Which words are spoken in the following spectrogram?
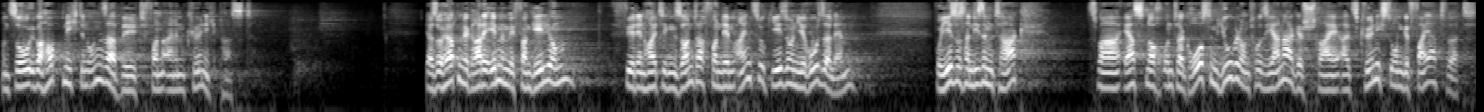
und so überhaupt nicht in unser Bild von einem König passt. Ja, so hörten wir gerade eben im Evangelium für den heutigen Sonntag von dem Einzug Jesu in Jerusalem, wo Jesus an diesem Tag zwar erst noch unter großem Jubel und Hosianna-Geschrei als Königssohn gefeiert wird,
